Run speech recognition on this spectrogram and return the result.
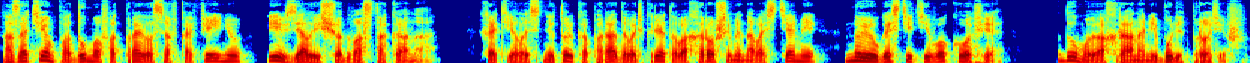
А затем, подумав, отправился в кофейню и взял еще два стакана. Хотелось не только порадовать Кретова хорошими новостями, но и угостить его кофе. Думаю, охрана не будет против.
